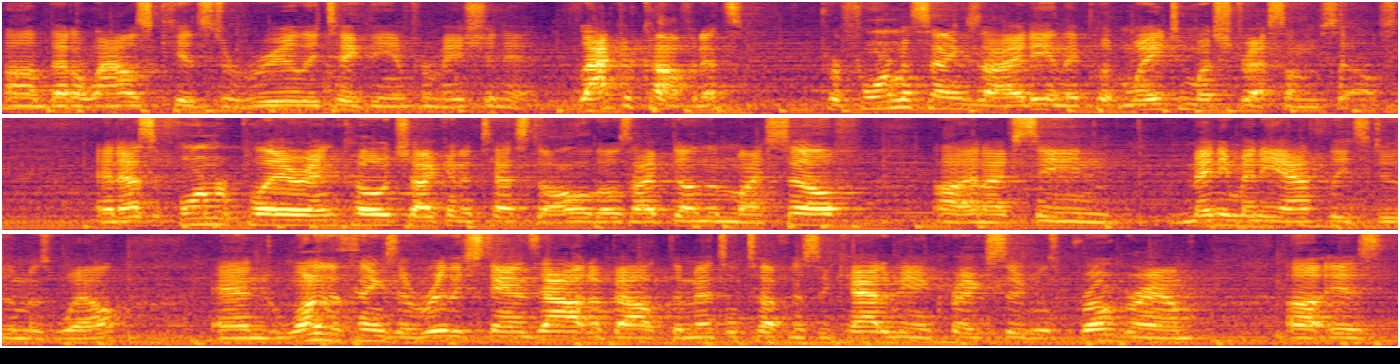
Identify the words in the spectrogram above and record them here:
um, that allows kids to really take the information in. Lack of confidence, performance anxiety, and they put way too much stress on themselves. And as a former player and coach, I can attest to all of those. I've done them myself, uh, and I've seen many, many athletes do them as well. And one of the things that really stands out about the Mental Toughness Academy and Craig Sigl's program uh, is,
